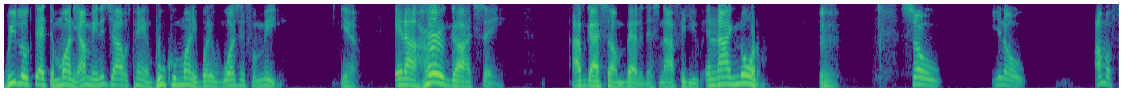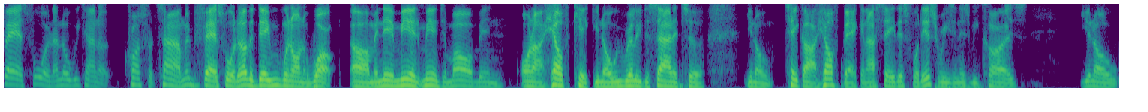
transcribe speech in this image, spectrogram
We looked at the money. I mean, this job was paying buku money, but it wasn't for me. Yeah. And I heard God say, I've got something better that's not for you. And I ignored him. Mm. So, you know, I'm a fast forward. I know we kind of crunch for time. Let me fast forward. The other day we went on a walk. Um, and then me and me and Jamal been on our health kick. You know, we really decided to, you know, take our health back. And I say this for this reason is because, you know,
